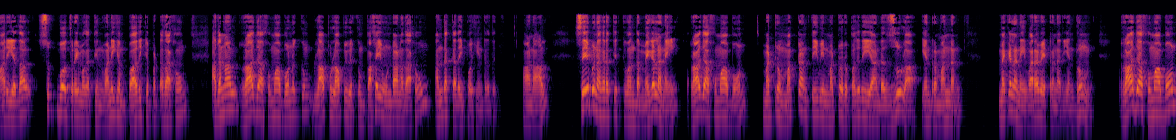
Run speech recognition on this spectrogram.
மாறியதால் சுக்போ துறைமுகத்தின் வணிகம் பாதிக்கப்பட்டதாகவும் அதனால் ராஜா ஹுமாபோனுக்கும் லாப்பு லாப்புவிற்கும் பகை உண்டானதாகவும் அந்த கதை போகின்றது. ஆனால் சேபு நகரத்திற்கு வந்த மெகலனை ராஜா ஹுமாபோன் மற்றும் மக்டான் தீவின் மற்றொரு பகுதியை ஆண்ட ஜூலா என்ற மன்னன் மெகலனை வரவேற்றனர் என்றும் ராஜா ஹுமாபோன்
